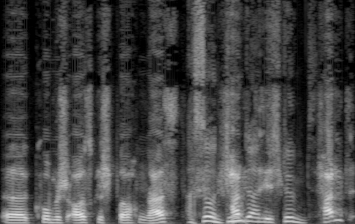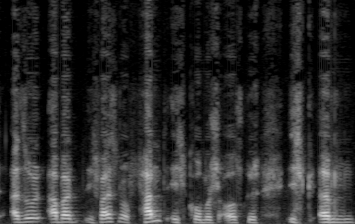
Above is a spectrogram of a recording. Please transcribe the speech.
äh, komisch ausgesprochen hast. Ach so, und du Fand dann, ich- stimmt. Fand, also, aber ich weiß noch, fand ich komisch ausgesprochen. Ich, ähm,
